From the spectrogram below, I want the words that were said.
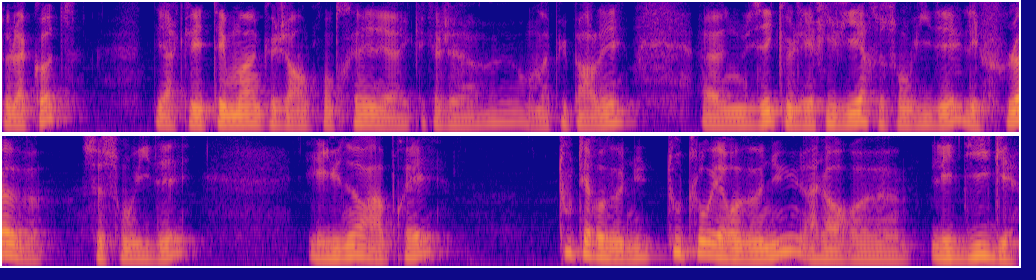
de la côte. C'est-à-dire que les témoins que j'ai rencontrés, avec lesquels on a pu parler, euh, nous disaient que les rivières se sont vidées, les fleuves se sont vidés. Et une heure après, tout est revenu, toute l'eau est revenue. Alors, euh, les digues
